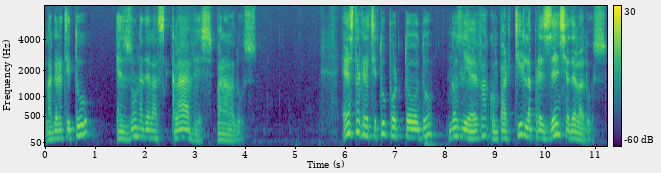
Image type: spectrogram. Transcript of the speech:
La gratitud es una de las claves para la luz. Esta gratitud por todo nos leva a compartir la presencia de la luz.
